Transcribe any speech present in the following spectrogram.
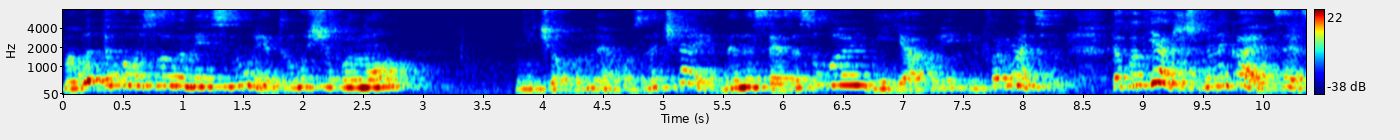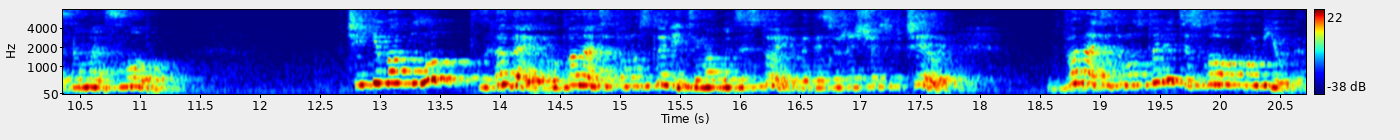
Мабуть, такого слова не існує, тому що воно нічого не означає, не несе за собою ніякої інформації. Так от як же ж виникає це саме слово? Чи хіба було, згадайте, у 12 столітті, мабуть, з історії ви десь уже щось вчили, в 12 столітті слово комп'ютер.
